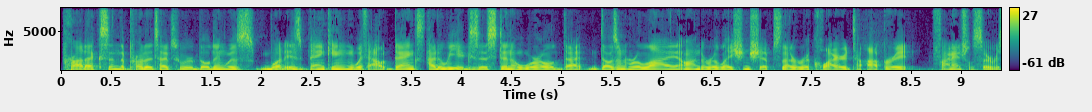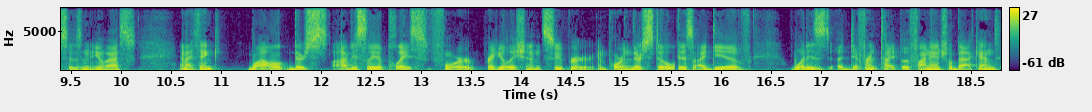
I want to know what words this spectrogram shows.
products and the prototypes we were building was what is banking without banks? How do we exist in a world that doesn't rely on the relationships that are required to operate financial services in the US? And I think while there's obviously a place for regulation, super important, there's still this idea of what is a different type of financial backend.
